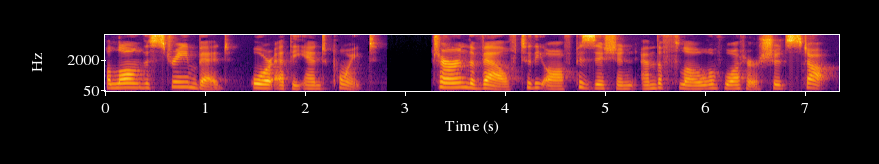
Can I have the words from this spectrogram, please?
along the stream bed, or at the end point. Turn the valve to the off position and the flow of water should stop.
